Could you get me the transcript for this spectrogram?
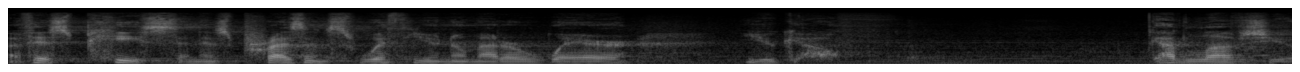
of His peace and His presence with you no matter where you go. God loves you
